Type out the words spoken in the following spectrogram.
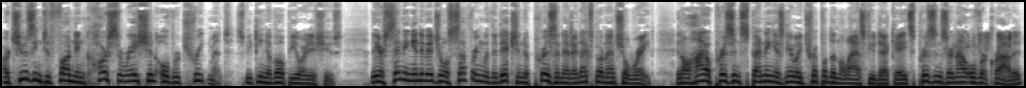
are choosing to fund incarceration over treatment. Speaking of opioid issues, they are sending individuals suffering with addiction to prison at an exponential rate. In Ohio, prison spending has nearly tripled in the last few decades. Prisons are now overcrowded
